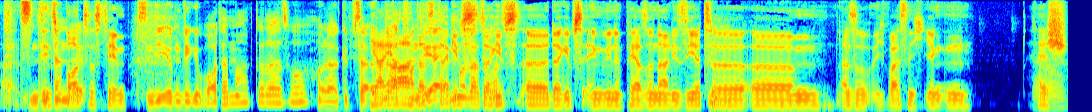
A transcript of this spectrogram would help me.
ja. sind die dann, Sportsystem. Sind die irgendwie gewatermarkt oder so? Oder gibt es da irgendeine ja, ja, Art von das, DRM da gibt's, oder so? Da gibt es äh, da gibt's irgendwie eine personalisierte, mhm. ähm, also ich weiß nicht, irgendein Hash,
